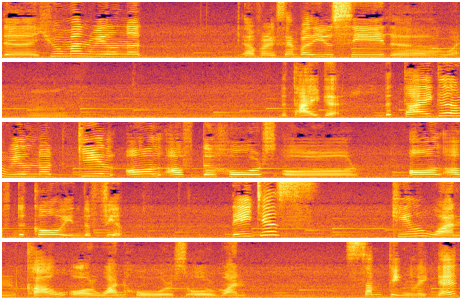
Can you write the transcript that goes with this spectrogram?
the human will not uh, for example you see the what mm, the tiger. The tiger will not kill all of the horse or all of the cow in the field. They just kill one cow or one horse or one something like that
